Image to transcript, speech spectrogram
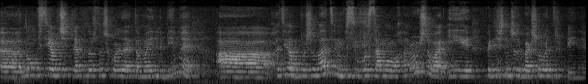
Э, Ну, все учителя художественной школе это мои любимые, а хотела бы пожелать им всего самого хорошего и, конечно же, большого терпения.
